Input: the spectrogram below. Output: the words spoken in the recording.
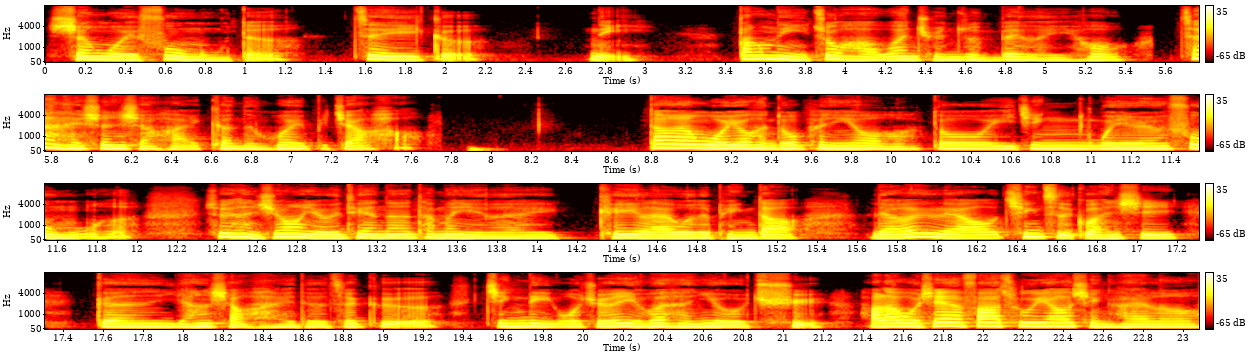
身为父母的这一个你，当你做好万全准备了以后，再来生小孩可能会比较好。当然，我有很多朋友啊，都已经为人父母了，所以很希望有一天呢，他们也来可以来我的频道聊一聊亲子关系跟养小孩的这个经历，我觉得也会很有趣。好了，我现在发出邀请函喽，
